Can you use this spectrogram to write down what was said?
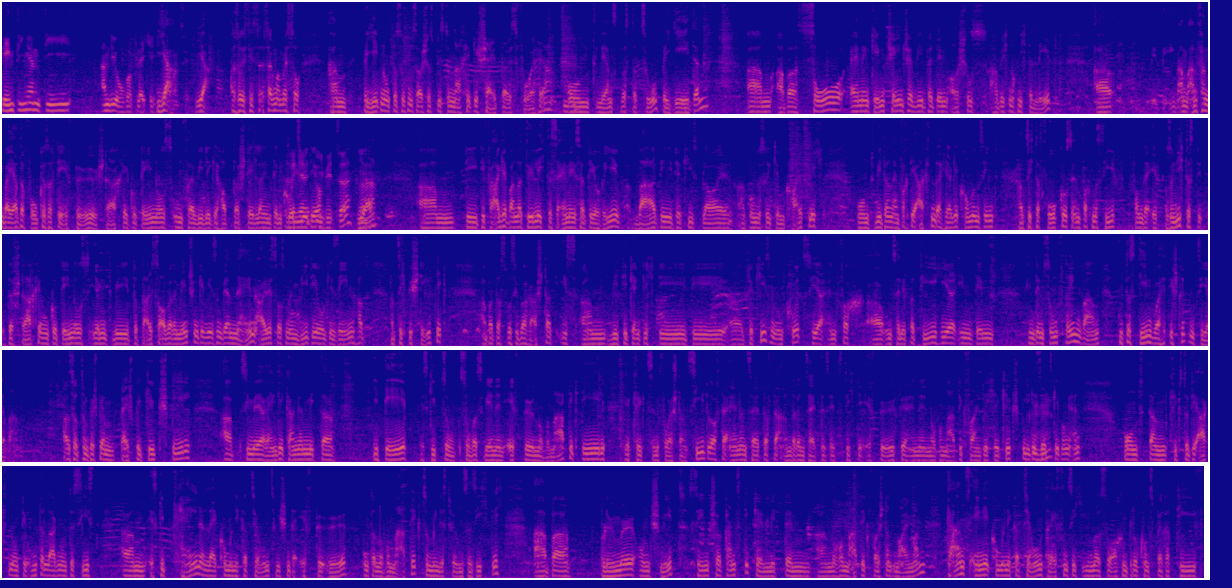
den Dingen, die an die Oberfläche gekommen ja, sind. Ja, also es ist, sagen wir mal so, ähm, bei jedem Untersuchungsausschuss bist du nachher gescheiter als vorher mhm. und lernst was dazu, bei jedem. Ähm, aber so einen Gamechanger wie bei dem Ausschuss habe ich noch nicht erlebt. Äh, am Anfang war ja der Fokus auf die FPÖ, Strache, Gutenus, unfreiwillige Hauptdarsteller in dem Kurzvideo. Ibiza, ja. Ähm, die, die Frage war natürlich, das eine ist eine Theorie, war die türkisblaue Bundesregierung käuflich? Und wie dann einfach die Akten dahergekommen sind, hat sich der Fokus einfach massiv von der, F also nicht, dass die, der Strache und Gutenus irgendwie total saubere Menschen gewesen wären, nein, alles, was man im Video gesehen hat, hat sich bestätigt. Aber das, was überrascht hat, ist, ähm, wie dick eigentlich die, die äh, Türkisen und Kurz hier einfach äh, und seine Partie hier in dem, in dem Sumpf drin waren und das Team, wo halt die Strippenzieher waren. Also zum Beispiel am Beispiel Glücksspiel äh, sind wir ja reingegangen mit der Idee, es gibt so sowas wie einen FPÖ-Novomatic-Deal. Ihr kriegt den Vorstand Siedl auf der einen Seite, auf der anderen Seite setzt sich die FPÖ für eine Novomatic-freundliche Glücksspielgesetzgebung mhm. ein. Und dann kriegst du die Akten und die Unterlagen und du siehst, ähm, es gibt keinerlei Kommunikation zwischen der FPÖ und der Novomatic, zumindest für uns ersichtlich. Aber Blümel und Schmidt sind schon ganz dicke mit dem äh, Novomatic-Vorstand Neumann. Ganz enge Kommunikation, treffen sich immer so auch ein bisschen konspirativ.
